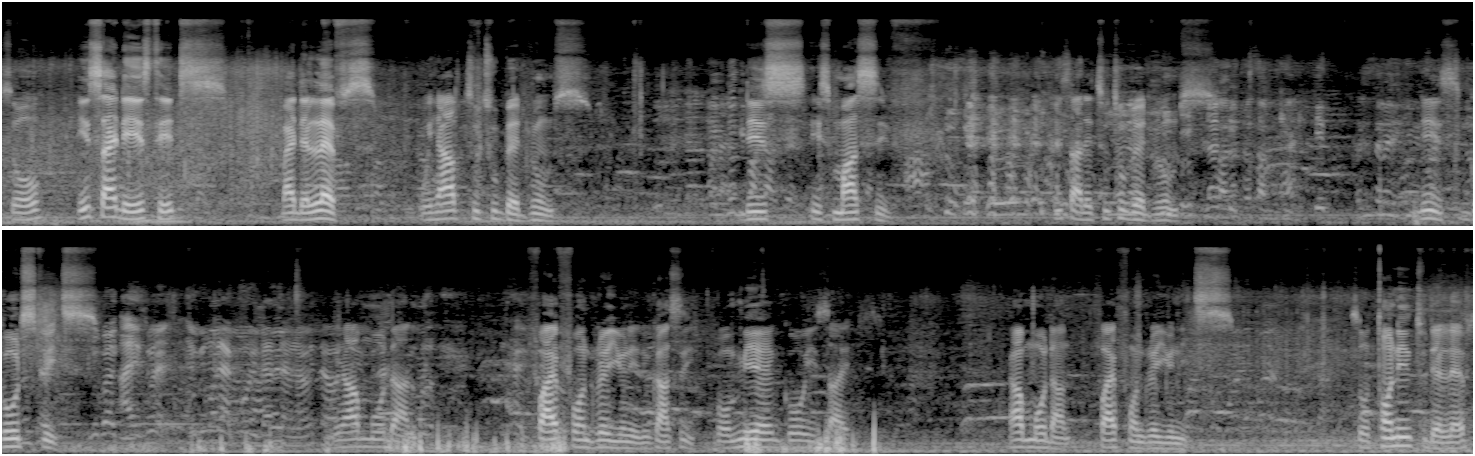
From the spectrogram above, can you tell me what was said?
So inside the estate, by the left, we have two two bedrooms. This is massive. These are the two two bedrooms. This Gold Street. We have more than 500 units. You can see from here, go inside. We have more than 500 units. So turning to the left,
